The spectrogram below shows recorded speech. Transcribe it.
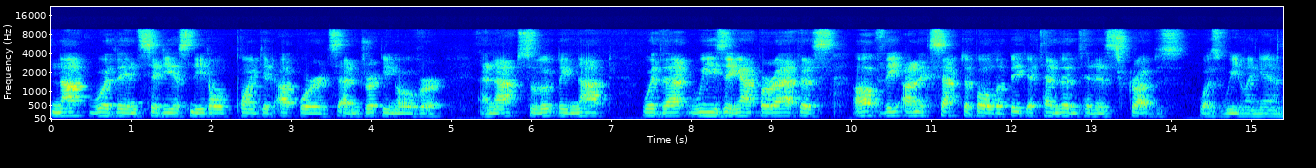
not with the insidious needle pointed upwards and dripping over, and absolutely not with that wheezing apparatus of the unacceptable the big attendant in his scrubs was wheeling in.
